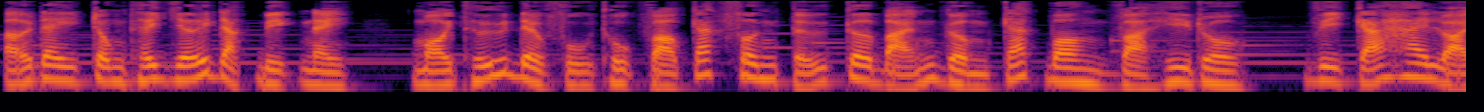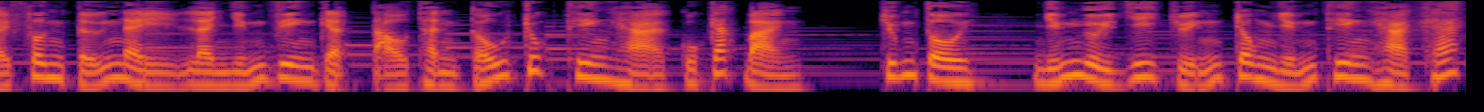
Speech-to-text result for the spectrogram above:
Ở đây trong thế giới đặc biệt này, mọi thứ đều phụ thuộc vào các phân tử cơ bản gồm carbon và hydro, vì cả hai loại phân tử này là những viên gạch tạo thành cấu trúc thiên hà của các bạn. Chúng tôi, những người di chuyển trong những thiên hà khác,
